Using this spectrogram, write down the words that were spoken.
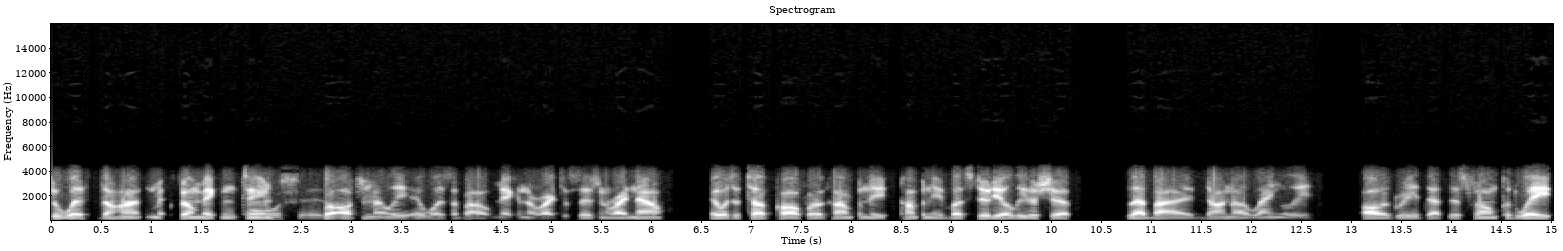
to with the Hunt filmmaking team, Bullshit. but ultimately it was about making the right decision. Right now, it was a tough call for the company, company, but studio leadership, led by Donna Langley, all agreed that this film could wait."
